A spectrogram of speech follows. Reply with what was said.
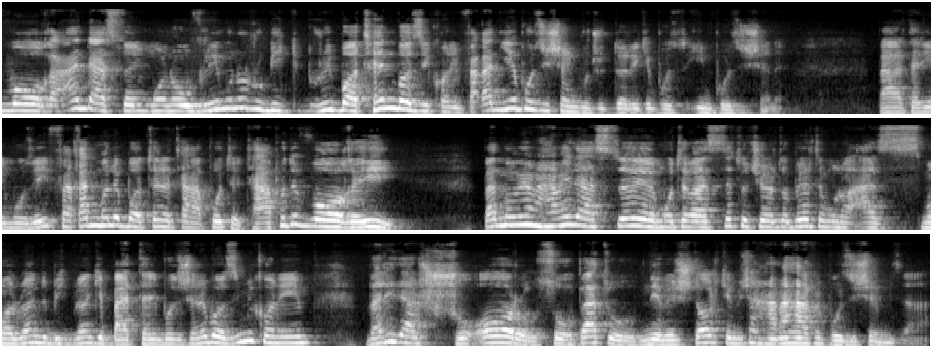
واقعا دستای مانوریمون رو روی, روی button بازی کنیم. فقط یه position وجود داره که in position ه. برتری موضعی فقط مال button ته pot ه ته pot واقعی. بعد ما میایم همه دستای متوسط و چرت و پرتمون رو از small blind و big blind که بدترین position ه بازی می‌کنیم ولی در شعار و صحبت و نوشتار که میشه همه حرف position می‌زنن.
